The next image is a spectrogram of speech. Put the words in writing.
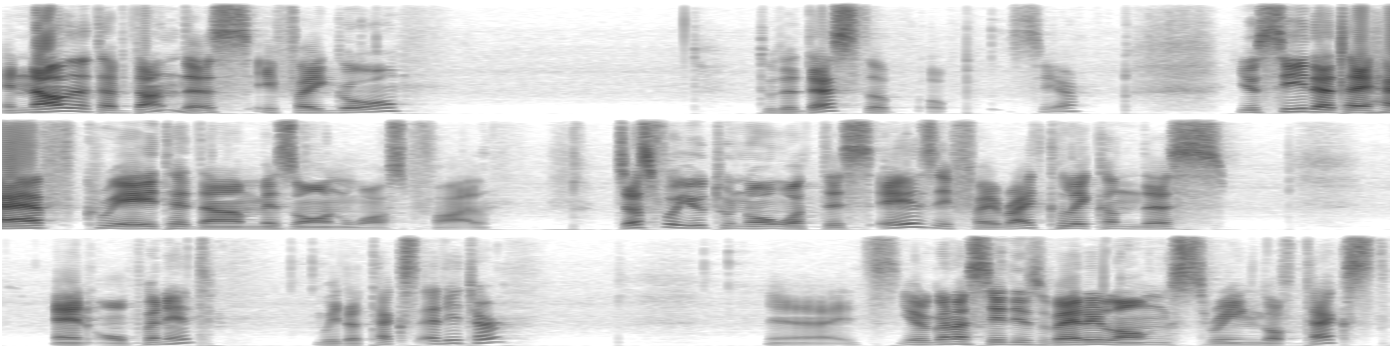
And now that I've done this, if I go to the desktop, oops, here, you see that I have created a Maison WASP file. Just for you to know what this is, if I right click on this and open it with a text editor, uh, you're gonna see this very long string of text.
